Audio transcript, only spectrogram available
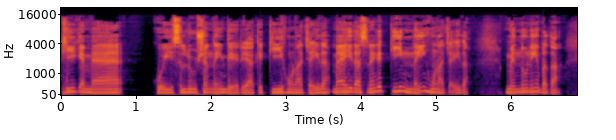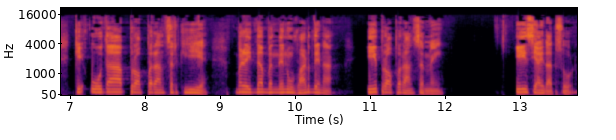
ਠੀਕ ਹੈ, ਮੈਂ ਕੋਈ ਸੋਲੂਸ਼ਨ ਨਹੀਂ ਦੇ ਰਿਹਾ ਕਿ ਕੀ ਹੋਣਾ ਚਾਹੀਦਾ। ਮੈਂ ਇਹੀ ਦੱਸ ਰਿਹਾ ਕਿ ਕੀ ਨਹੀਂ ਹੋਣਾ ਚਾਹੀਦਾ। ਮੈਨੂੰ ਨਹੀਂ ਪਤਾ ਕਿ ਉਹਦਾ ਪ੍ਰੋਪਰ ਆਨਸਰ ਕੀ ਹੈ। ਬਟ ਇਦਾਂ ਬੰਦੇ ਨੂੰ ਵੜ ਦੇਣਾ, ਇਹ ਪ੍ਰੋਪਰ ਆਨਸਰ ਨਹੀਂ। ਇਹ ਸੀ ਅੱਜ ਦਾ ਐਪੀਸੋਡ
